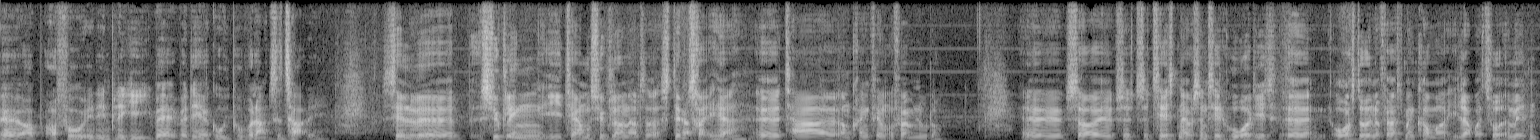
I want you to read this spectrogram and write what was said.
øh, og, og få et indblik i, hvad, hvad det her går ud på. Hvor lang tid tager det? Selve cyklingen i termocykleren, altså step ja. 3 her, øh, tager omkring 45 minutter. Øh, så, øh, så, så testen er jo sådan set hurtigt øh, overstået, når først man kommer i laboratoriet med den.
